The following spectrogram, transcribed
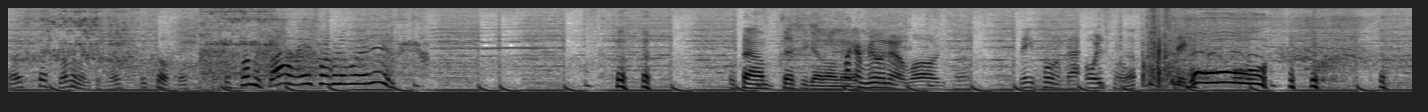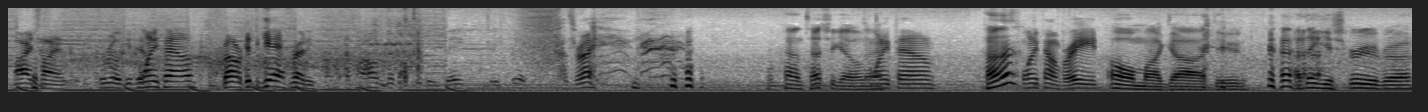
No, it's still swimming like this, right? It's still a fish. It's swimming sideways, fuck whatever what it is. What pound test you got on It's like I'm reeling in a log. So. They ain't pulling back. Oh, he's pulling. Oh! All right, Ty. For real, get 20 pound. Robert, get the gaff ready. That's how I was looking at big, big fish. That's right. What pound test you got on there? 20 pound, Huh? 20 pound braid. Oh my god, dude. I think you're screwed, bro.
